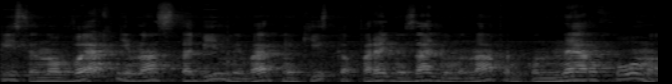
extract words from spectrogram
після. Но верхній в нас стабільний, верхня кістка в передньо-задньому напрямку нерухома.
